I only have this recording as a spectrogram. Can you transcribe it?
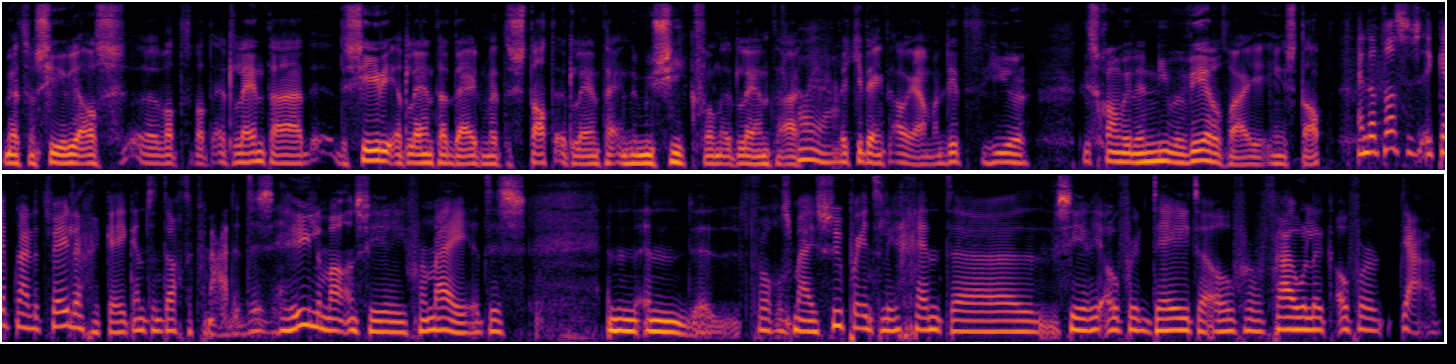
met een serie als uh, wat, wat Atlanta, de serie Atlanta deed met de stad Atlanta en de muziek van Atlanta. Oh ja. Dat je denkt, oh ja, maar dit hier, dit is gewoon weer een nieuwe wereld waar je instapt. En dat was dus, ik heb naar de trailer gekeken en toen dacht ik van, nou, dit is helemaal een serie voor mij. Het is een, een volgens mij super intelligente serie over daten, over vrouwelijk, over ja, het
